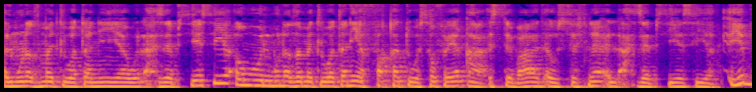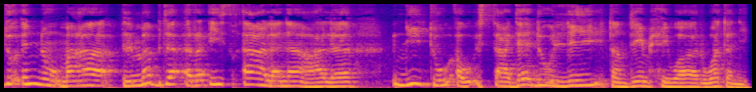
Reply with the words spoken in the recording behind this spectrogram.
المنظمات الوطنية والأحزاب السياسية أو المنظمات الوطنية فقط؟ وسوف يقع استبعاد أو استثناء الأحزاب السياسية. يبدو أنه مع المبدأ الرئيس أعلن على نيته أو استعداده لتنظيم حوار وطني.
